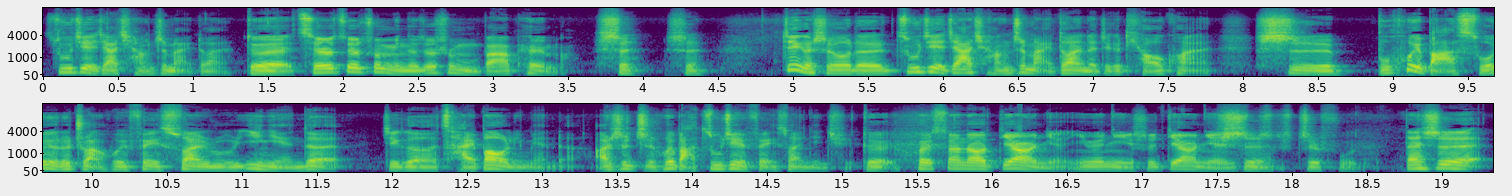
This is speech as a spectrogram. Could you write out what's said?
租借加强制买断，对，其实最著名的就是姆巴佩嘛。是是，这个时候的租借加强制买断的这个条款是不会把所有的转会费算入一年的这个财报里面的，而是只会把租借费算进去。对，会算到第二年，因为你是第二年是支支付的。但是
